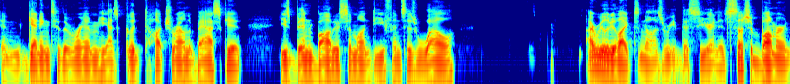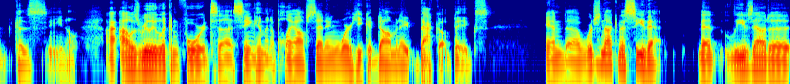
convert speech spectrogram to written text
and getting to the rim. He has good touch around the basket. He's been bothersome on defense as well. I really liked Naz Reid this year, and it's such a bummer because you know I, I, was really looking forward to seeing him in a playoff setting where he could dominate backup bigs, and uh, we're just not going to see that. That leaves out a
